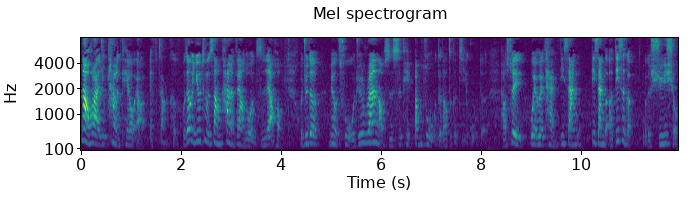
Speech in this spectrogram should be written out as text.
那我后来就看了 KOLF 这堂课，我在 YouTube 上看了非常多的资料后，我觉得没有错，我觉得 Ryan 老师是可以帮助我得到这个结果的。好，所以我也会看第三个、第三个呃第四个我的需求。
